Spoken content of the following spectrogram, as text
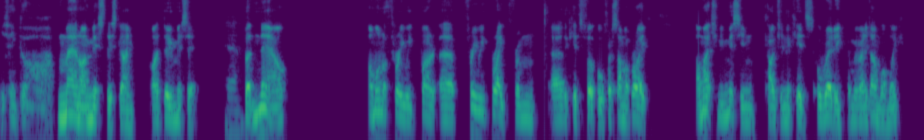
you think, oh man, I miss this game. I do miss it. Yeah. But now I'm on a three week uh, three week break from uh, the kids football for a summer break. I'm actually missing coaching the kids already, and we've only done one week.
